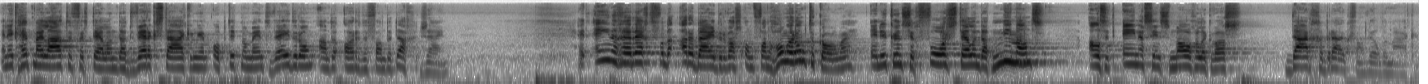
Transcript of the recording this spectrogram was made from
En ik heb mij laten vertellen dat werkstakingen op dit moment wederom aan de orde van de dag zijn. Het enige recht van de arbeider was om van honger om te komen. En u kunt zich voorstellen dat niemand, als het enigszins mogelijk was, daar gebruik van wilde maken.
